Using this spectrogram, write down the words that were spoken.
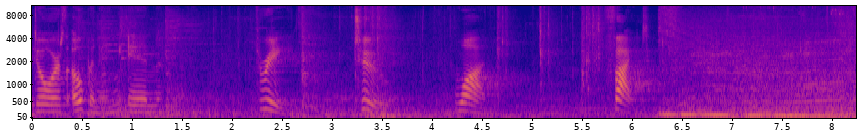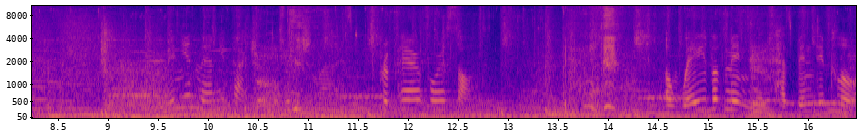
doors opening in three, two, one. Fight. Minion manufacturing initialized. Prepare for assault. A wave of minions has been deployed.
